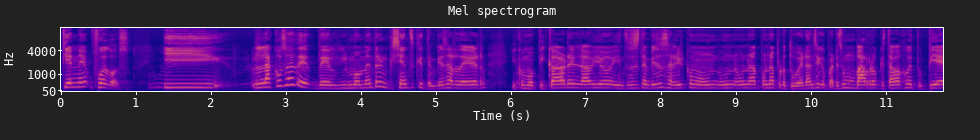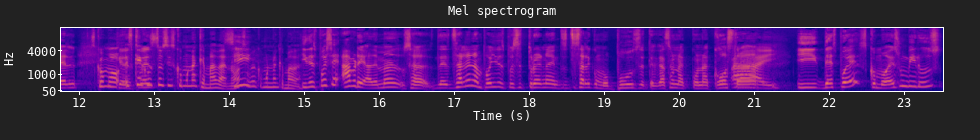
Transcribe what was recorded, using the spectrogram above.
tiene fuegos. Y la cosa de- del momento en el que sientes que te empieza a arder y como picar el labio y entonces te empieza a salir como un- un- una, una protuberancia que parece un barro que está abajo de tu piel. Es como, que es que justo sí es como una quemada, ¿no? Sí. Se ve como una quemada. Y después se abre, además, o sea, sale la ampolla y después se truena, y entonces te sale como pus, se te hace una, una costra. Ay. Y después, como es un virus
